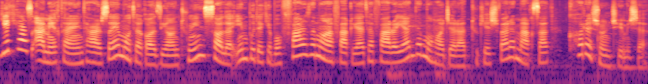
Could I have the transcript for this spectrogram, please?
یکی از عمیقترین ترسای متقاضیان تو این سالا این بوده که با فرض موفقیت فرایند مهاجرت تو کشور مقصد کارشون چی میشه؟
